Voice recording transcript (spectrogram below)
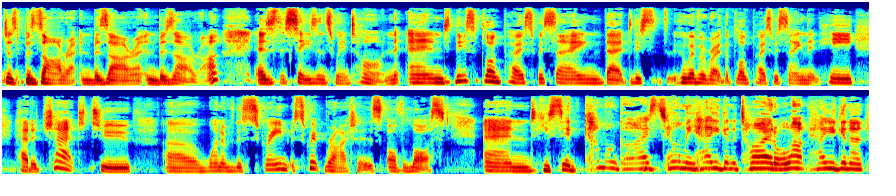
just bizarrer and bizarrer and bizarrer as the seasons went on. And this blog post was saying that this whoever wrote the blog post was saying that he had a chat to uh, one of the screen script writers of Lost, and he said, "Come on, guys, tell me how." You going to tie it all up? How are you going to,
